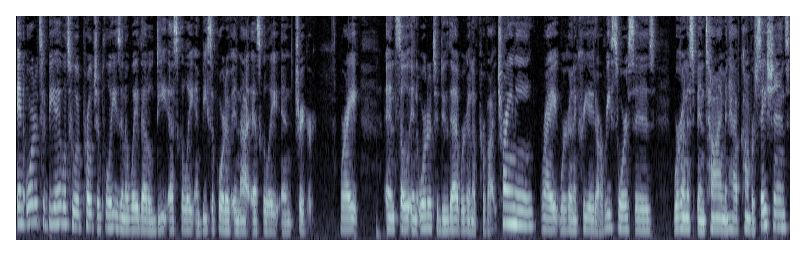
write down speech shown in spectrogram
in order to be able to approach employees in a way that'll de escalate and be supportive and not escalate and trigger, right? And so, in order to do that, we're going to provide training, right? We're going to create our resources. We're going to spend time and have conversations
